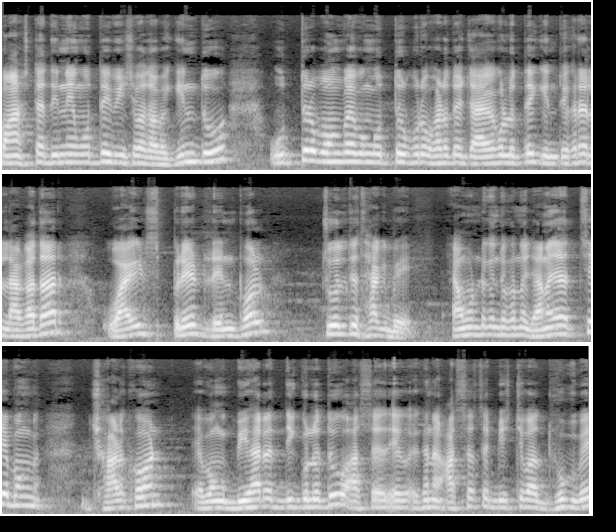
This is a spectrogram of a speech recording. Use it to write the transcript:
পাঁচটা দিনের মধ্যে বৃষ্টিপাত হবে। কিন্তু উত্তরবঙ্গ এবং উত্তর পূর্ব ভারতের জায়গাগুলোতে কিন্তু এখানে লাগাতার ওয়াইড স্প্রেড রেনফল চলতে থাকবে। এমনটা কিন্তু এখানে জানা যাচ্ছে এবং ঝাড়খণ্ড এবং বিহারের দিকগুলোতেও আস্তে এখানে আস্তে আস্তে বৃষ্টিপাত ঢুকবে,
